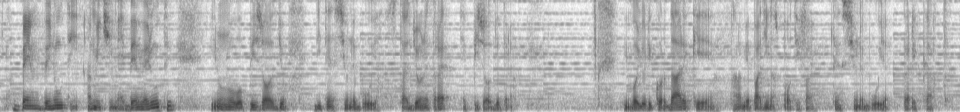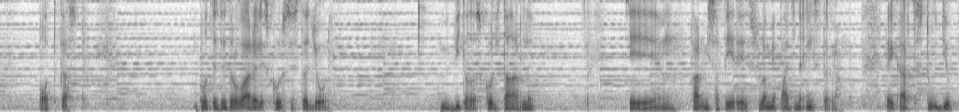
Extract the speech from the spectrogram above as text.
Benvenuti amici miei, benvenuti in un nuovo episodio di Tensione Buia, stagione 3, episodio 3. Vi voglio ricordare che alla mia pagina Spotify, Tensione Buia per Riccardo Podcast, potete trovare le scorse stagioni. Vi invito ad ascoltarle e farmi sapere sulla mia pagina Instagram, Ricard Studio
